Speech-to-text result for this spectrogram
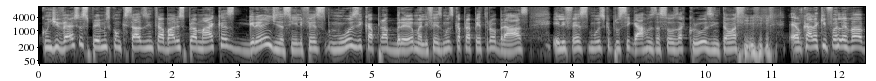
com diversos prêmios conquistados em trabalhos para marcas grandes. Assim, ele fez música para Brahma, ele fez música para Petrobras, ele fez música para os cigarros da Souza Cruz. Então, assim, é um cara que foi levar,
